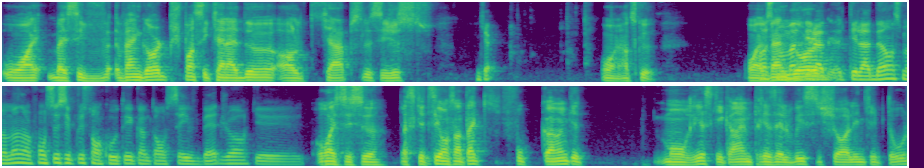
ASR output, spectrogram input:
Ouais, ben c'est Vanguard, puis je pense que c'est Canada All Caps, c'est juste. OK. Ouais, en tout cas en ce moment, tu es là-dedans en ce moment. Dans le fond, ça, c'est plus ton côté comme ton safe bet, genre. Que... Ouais, c'est ça. Parce que, tu sais, on s'entend qu'il faut quand même que mon risque est quand même très élevé si je suis all-in crypto.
